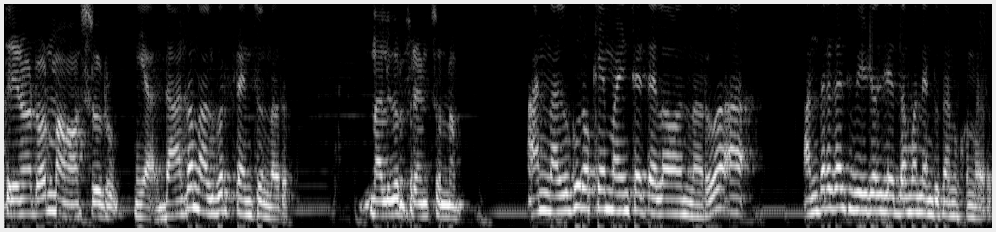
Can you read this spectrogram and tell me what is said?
three nought one మా హాస్టల్ రూమ్ యా దాంట్లో నలుగురు ఫ్రెండ్స్ ఉన్నారు. నలుగురు ఫ్రెండ్స్ ఉన్నాం. ఆ నలుగురు ఒకే మైండ్ సెట్ ఎలా ఉన్నారు? అందరు కలిసి వీడియోలు చేద్దామని ఎందుకు అనుకున్నారు?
